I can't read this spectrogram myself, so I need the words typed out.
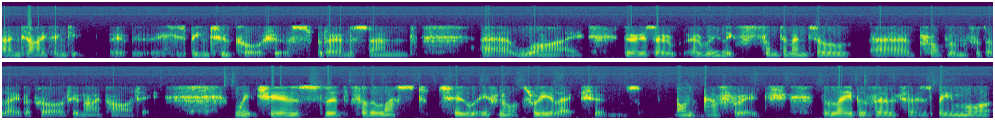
and I think it, it, he's been too cautious, but I understand uh, why. There is a, a really fundamental uh, problem for the Labour Party, my party, which is that for the last two, if not three elections, Labour voter has been more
